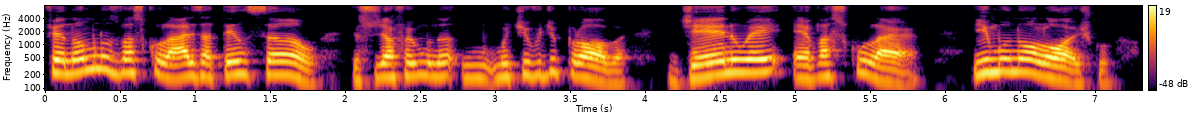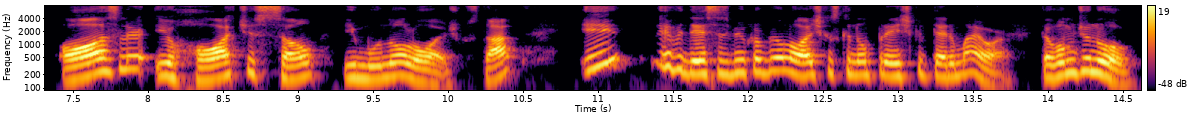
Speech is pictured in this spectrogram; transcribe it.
Fenômenos vasculares, atenção, isso já foi motivo de prova. Genway é vascular. Imunológico, Osler e Roth são imunológicos, tá? E evidências microbiológicas que não preenchem critério maior. Então vamos de novo.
